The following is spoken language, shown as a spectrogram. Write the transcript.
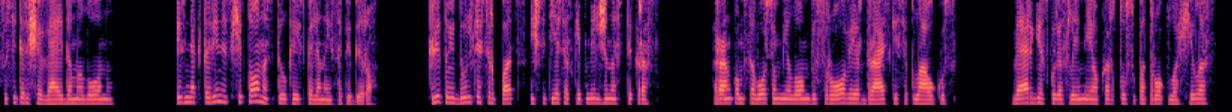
susiteršė veidą malonų. Ir nektarinis hitonas pilkais pelenais apibiro. Krito į dulkes ir pats, išsitiesęs kaip milžinas tikras. Rankom savosiom mielom vis rovė ir draskėsi plaukus. Vergės, kurias laimėjo kartu su patroklu Achilas,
